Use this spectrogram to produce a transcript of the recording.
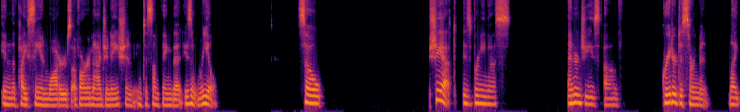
in the Piscean waters of our imagination into something that isn't real. So, Shiat is bringing us energies of greater discernment. Like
